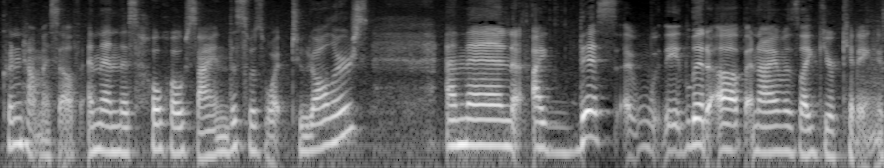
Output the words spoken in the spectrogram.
couldn't help myself. And then this ho ho sign, this was what, $2? And then I this it lit up and I was like, you're kidding.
